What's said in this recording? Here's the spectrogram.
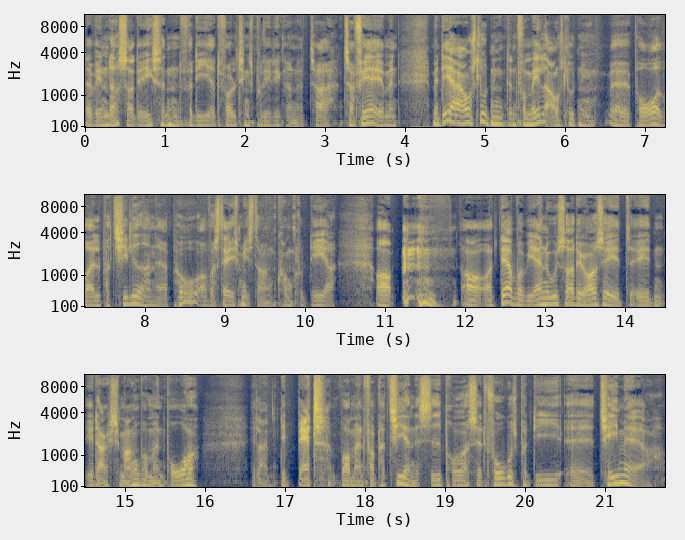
der venter, så det er ikke sådan, fordi at folketingspolitikerne tager, tager ferie. Men, men det er afslutningen, den formelle afslutning øh, på året, hvor alle partilederne er på, og hvor statsministeren konkluderer. Og, og, og der, hvor vi er nu, så er det jo også et, et, et arrangement, hvor man bruger eller en debat, hvor man fra partiernes side prøver at sætte fokus på de øh, temaer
